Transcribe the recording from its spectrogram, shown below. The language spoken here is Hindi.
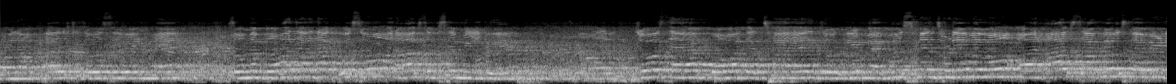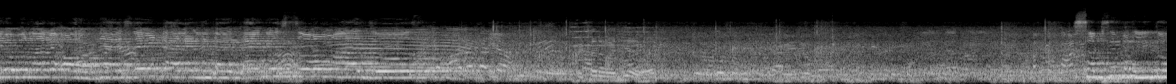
मेरा फ़र्स्ट दोस्त इवेंट में तो मैं बहुत ज़्यादा खुश हूँ और आप सबसे मिल गए जो सैब बहुत अच्छा है जो कि मैं भी उसमें जुड़े हुए हूँ और आप सब भी उसका वीडियो बना रहे और अपने ऐसे ही टैलेंट निकाले। थैंक यू सो मच दोस्त। सबसे पहले तो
